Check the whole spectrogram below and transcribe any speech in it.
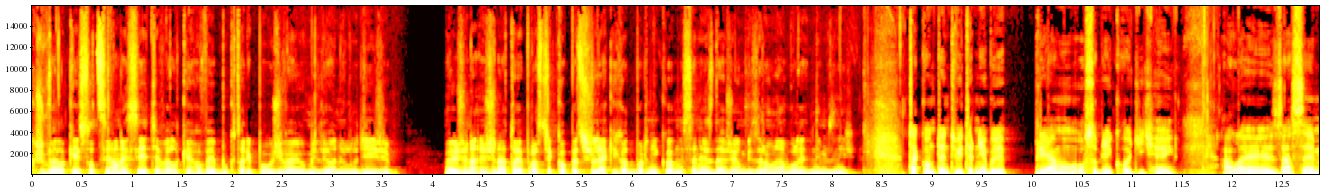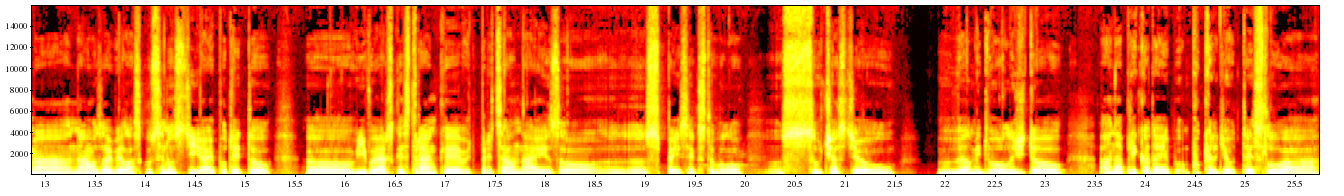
akože veľkej sociálnej siete, veľkého webu, ktorý používajú milióny ľudí, že Vieš, že na, že na to je proste kopec všelijakých odborníkov a mne sa nezdá, že on by zrovna bol jedným z nich. Tak on ten Twitter nebude priamo osobne kodiť, hej. Ale zase má naozaj veľa skúseností aj po tejto uh, vývojárskej stránke, veď predsa len aj zo uh, SpaceX to bolo súčasťou veľmi dôležitou a napríklad aj pokiaľ ide o Teslu a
